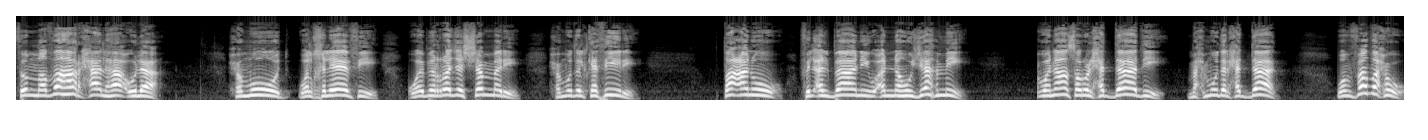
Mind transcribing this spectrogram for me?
ثم ظهر حال هؤلاء. حمود والخليفي وابن رجا الشمري حمود الكثيري طعنوا في الألباني وأنه جهمي وناصروا الحدادي محمود الحداد وانفضحوا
